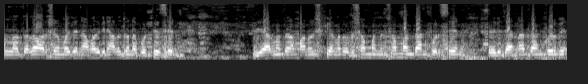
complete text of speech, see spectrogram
আল্লাহ তালা আর সময় দিন আমাদেরকে নিয়ে আলোচনা করতেছেন। যে আল্লাহ তালা মানুষকে আল্লাহ তালা সম্মান সম্মান দান করছেন, তাদেরকে জান্নাত দান করবেন।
